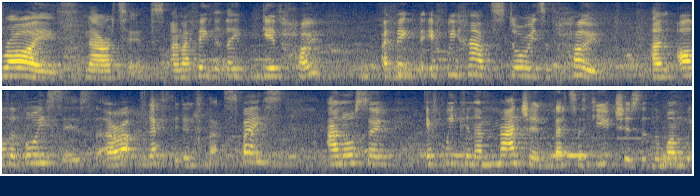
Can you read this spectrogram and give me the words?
drive narratives and I think that they give hope. I think that if we have stories of hope and other voices that are uplifted into that space and also if we can imagine better futures than the one we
